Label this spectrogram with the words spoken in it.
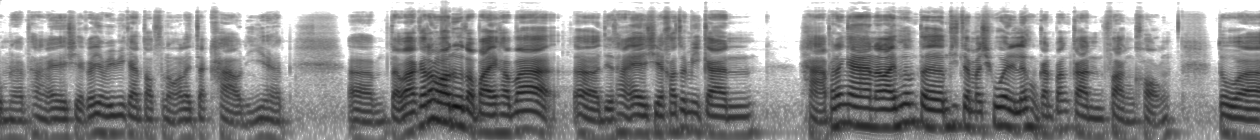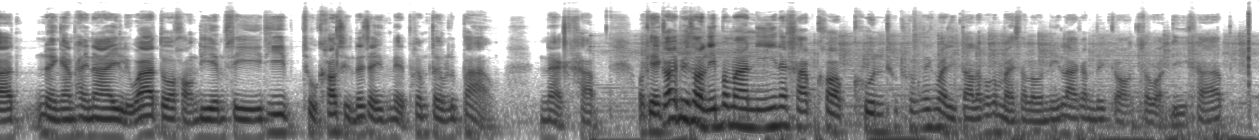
มนะครับ ทางเอเชียก็ยังไม่มีการตอบสนองอะไรจากข่าวนี้นะครับเอ่อแต่ว่าก็ต้องรอดูต่อไปครับว่าเอ่อเดี๋ยวทางเอเชียเขาจะมีการหาพนักงานอะไรเพิ่มเติมที่จะมาช่วยในเรื่องของการป้องกันฝั่งของ ตัวหน่วยงานภายในหรือว่าตัวของ DMZ ที่ถูกเข้าถึงได้จากอินเทอร์เน็ตเพิ่มเติมหรือเปล่านะครับ โอเคก็ episode นี้ประมาณนี้นะครับ ขอบคุณทุกท่านที่มาติดตามแล้วพบกันใหม่สำหรับวันนี้ลากันไปก่อน สวัสดีครับ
